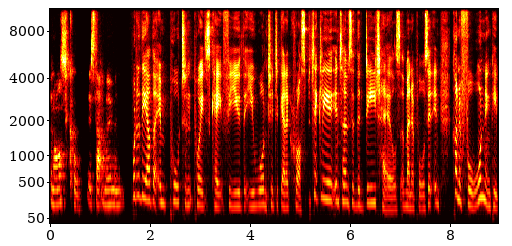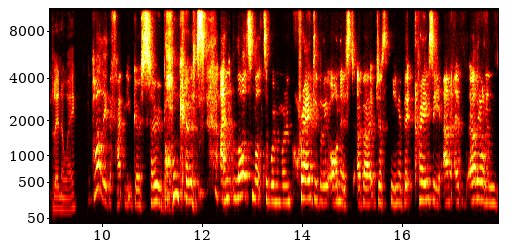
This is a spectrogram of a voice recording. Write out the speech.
an article is that moment. What are the other important points kate for you that you wanted to get across particularly in terms of the details of menopause? In, in kind of forewarning people in a way. Partly the fact that you go so bonkers and lots and lots of women were incredibly honest about just being a bit crazy. And uh, early on in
